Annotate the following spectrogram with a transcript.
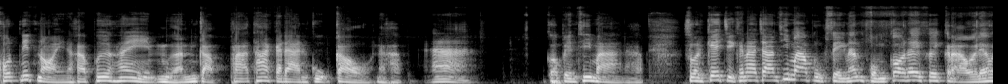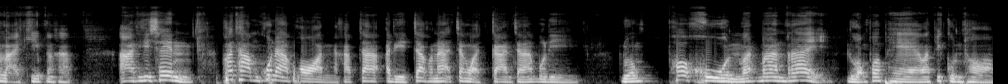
คดนิดหน่อยนะครับ เพื่อให้เหมือนกับพระท่ากระดานกุเก่านะครับอ่าก็เป็นที่มานะครับ ส่วนเกจิคณาจารย์ที่มาปลุกเสกนั้น ผมก็ได้เคยกล่าวไว้แล้วหลายคลิปนะครับ อาทิเช่น พระธรรมคุณาพรนะครับเจ้าอดีตเจ้าคณะจังหวัดกาญจนบุรี หลวงพ่อคูณวัดบ้านไร่ หลวงพ่อแพรวัดพิกุลทอง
